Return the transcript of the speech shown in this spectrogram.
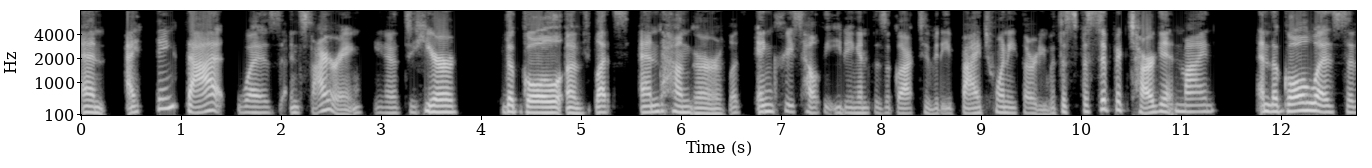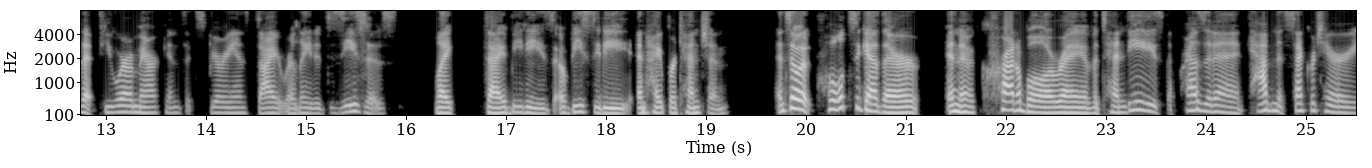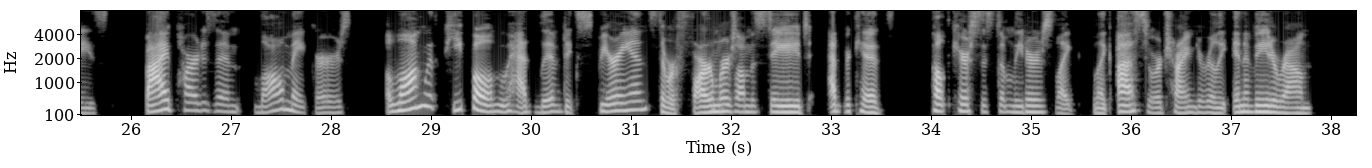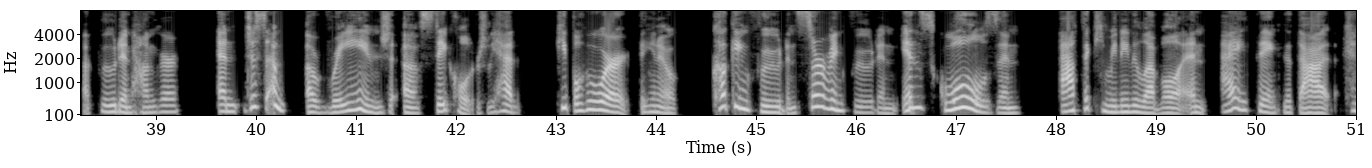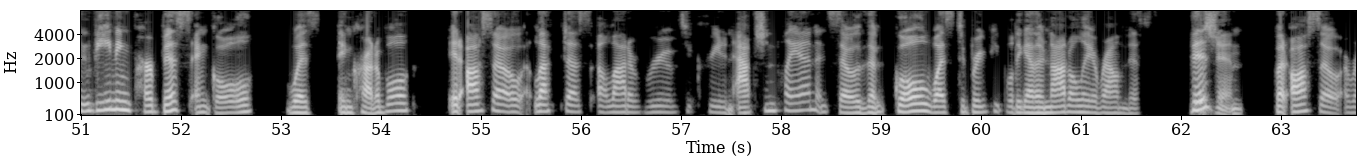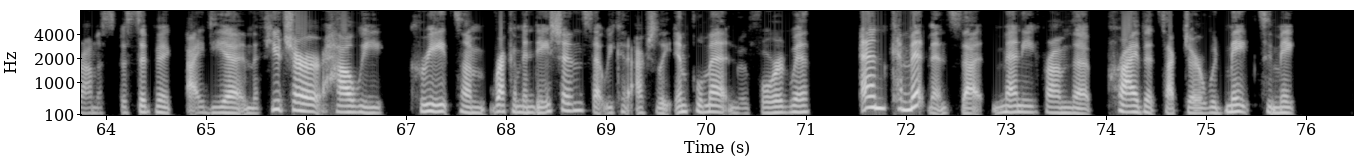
And I think that was inspiring, you know, to hear the goal of let's end hunger, let's increase healthy eating and physical activity by 2030 with a specific target in mind. And the goal was so that fewer Americans experience diet related diseases like diabetes, obesity, and hypertension. And so it pulled together an incredible array of attendees, the president, cabinet secretaries, bipartisan lawmakers, along with people who had lived experience. There were farmers on the stage, advocates, healthcare system leaders like, like us who are trying to really innovate around uh, food and hunger and just a, a range of stakeholders. We had people who were, you know, cooking food and serving food and in schools and at the community level. And I think that that convening purpose and goal was incredible. It also left us a lot of room to create an action plan. And so the goal was to bring people together, not only around this vision, but also around a specific idea in the future, how we create some recommendations that we could actually implement and move forward with and commitments that many from the private sector would make to make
